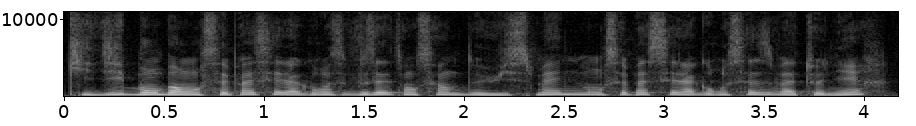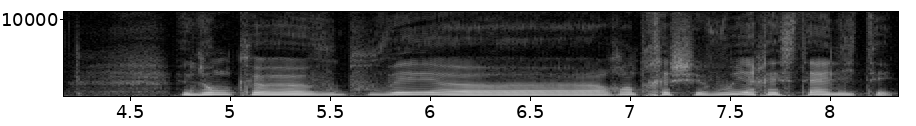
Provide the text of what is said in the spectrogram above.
qui dit bon, bah, on ne sait pas si la grossesse. Vous êtes enceinte de 8 semaines, mais on sait pas si la grossesse va tenir. Donc euh, vous pouvez euh, rentrer chez vous et rester alité.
